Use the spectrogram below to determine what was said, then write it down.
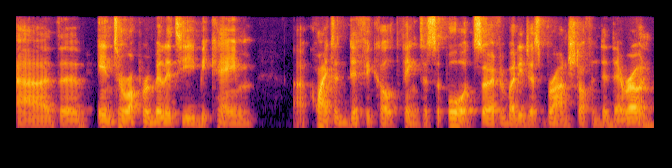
uh, the interoperability became uh, quite a difficult thing to support. So everybody just branched off and did their own.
